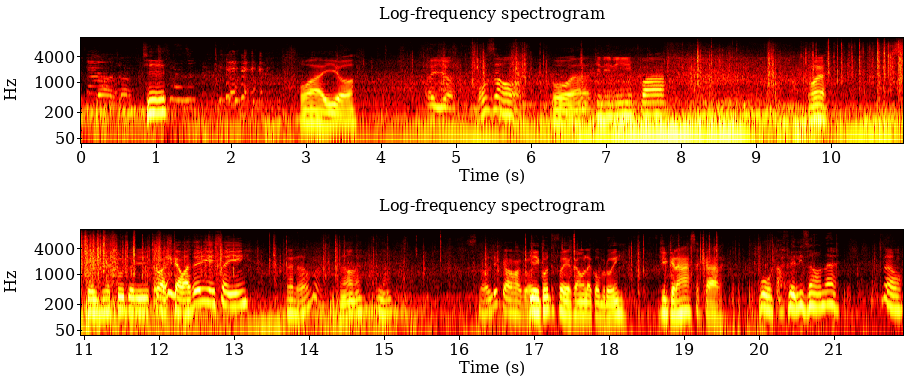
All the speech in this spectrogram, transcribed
Tchau, Olha aí, ó. Aí, ó. Bonzão, ó. Boa. Pequenininho, pá. Olha. As coisinhas tudo aí. Eu acho que é a bateria isso aí, hein? Não é não, mano? Não, né? Não. Senão eu ligava agora. E aí, quanto foi que a mulher cobrou, hein? De graça, cara. Pô, tá felizão, né? Não.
